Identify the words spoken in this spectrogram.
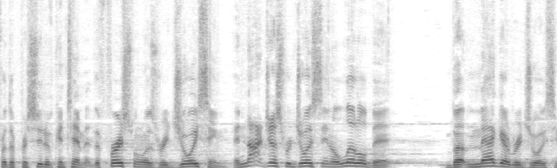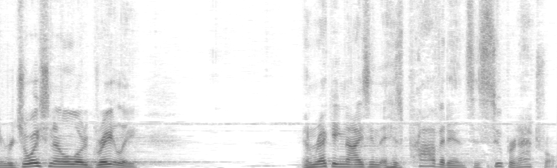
for the pursuit of contentment. The first one was rejoicing, and not just rejoicing a little bit, but mega rejoicing, rejoicing in the Lord greatly and recognizing that his providence is supernatural.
